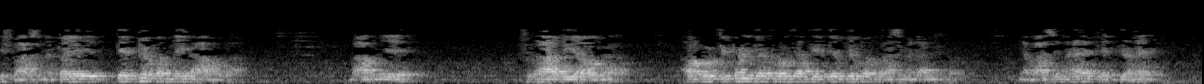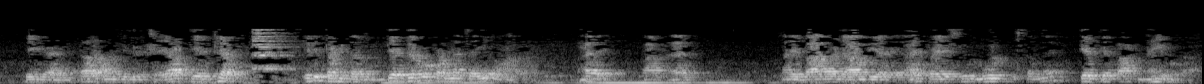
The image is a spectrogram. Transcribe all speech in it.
इस भाषा में। पहले तेभ्य पद नहीं रहा होगा। बाद में सुधार दिया होगा। अब वो टिप्पणी व्यक्त हो जाती है, तेभ्य पद भाषा में डालने पर। या भाषा में है, तेभ्य है। ठीक है अनुजिग्रिक्षया तेभ्य यदि पठितव्य तेभ्य को पढ़ना चाहिए, वहाँ पर। है पाठ है। नहीं, बाद में डाल दिया गया है, पहले शुरू मूल पुस्तक में के पाठ नहीं होगा,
